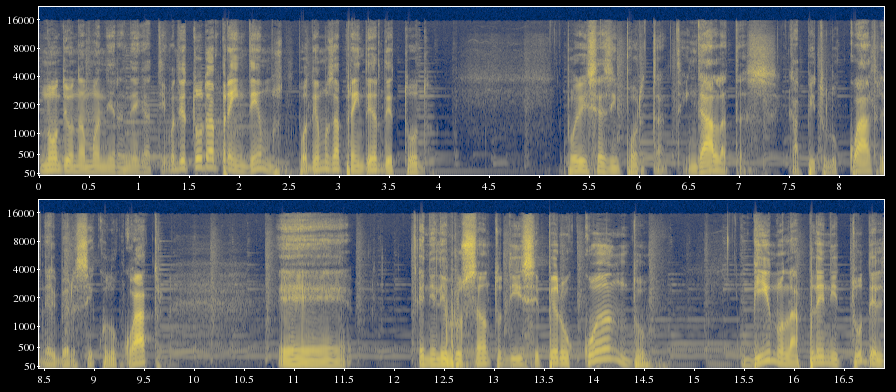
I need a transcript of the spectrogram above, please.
não de uma maneira negativa. De tudo aprendemos, podemos aprender de tudo. Por isso é importante. Em Gálatas, capítulo 4, no versículo 4, é, no livro santo disse: Pero quando vino la plenitude del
